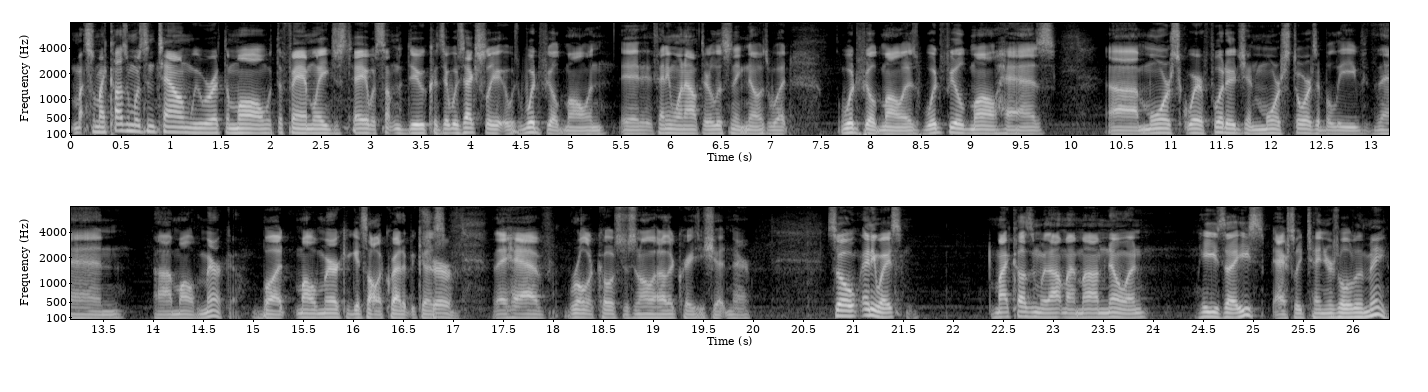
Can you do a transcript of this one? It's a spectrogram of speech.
my, so my cousin was in town. We were at the mall with the family. Just hey, it was something to do because it was actually it was Woodfield Mall. And if anyone out there listening knows what Woodfield Mall is, Woodfield Mall has uh, more square footage and more stores, I believe, than uh, Mall of America. But Mall of America gets all the credit because Sure. they have roller coasters and all that other crazy shit in there. So, anyways, my cousin, without my mom knowing, he's uh, he's actually ten years older than me,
